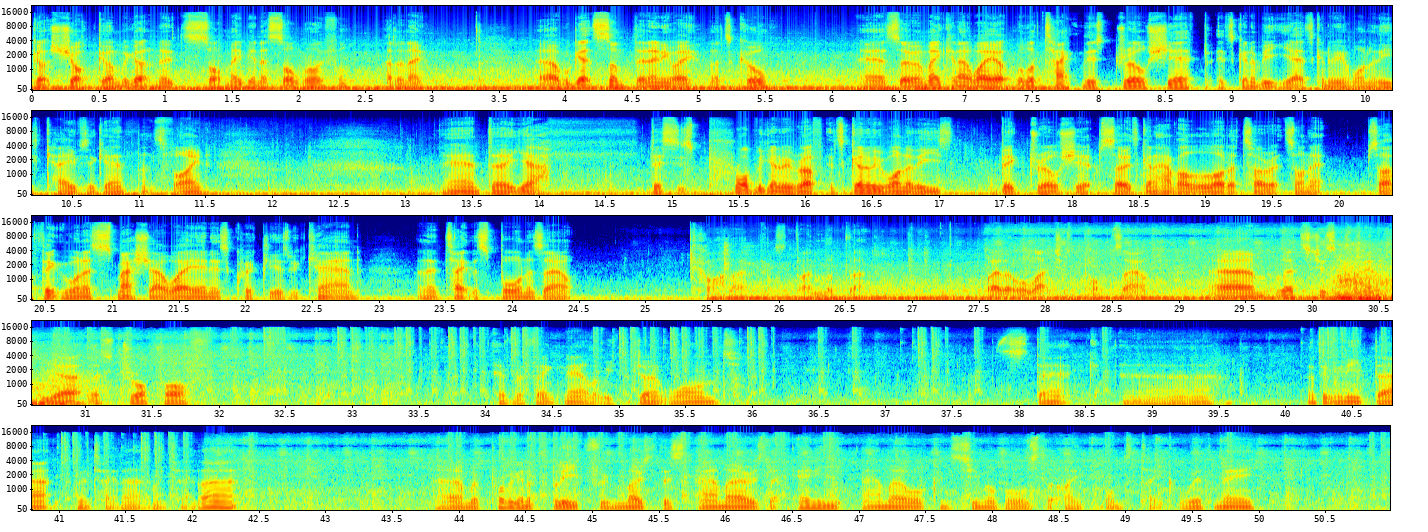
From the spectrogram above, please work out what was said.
got shotgun, we got an assault, maybe an assault rifle? I don't know. Uh, we'll get something anyway, that's cool. Uh, so we're making our way up. We'll attack this drill ship. It's going to be, yeah, it's going to be in one of these caves again. That's fine. And uh, yeah, this is probably going to be rough. It's going to be one of these big drill ships, so it's going to have a lot of turrets on it. So I think we want to smash our way in as quickly as we can, and then take the spawners out. God, I love that. Where that all that just pops out. Um, let's just come in here. Let's drop off everything now that we don't want. Stack. Uh, I don't think we need that. Won't take that. Won't take that. Um, we're probably going to bleed through most of this ammo. Is there any ammo or consumables that I want to take with me?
